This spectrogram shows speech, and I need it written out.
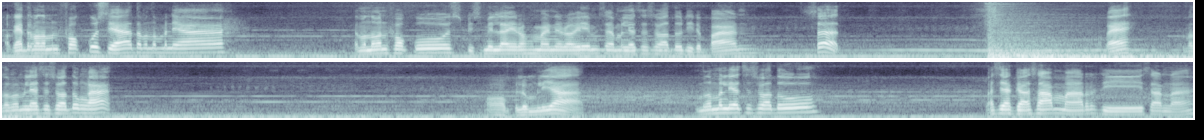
Oke teman-teman fokus ya teman-teman ya. Teman-teman fokus. Bismillahirrahmanirrahim. Saya melihat sesuatu di depan. Set. Oke teman-teman melihat sesuatu enggak oh belum lihat. Teman-teman lihat sesuatu? Masih agak samar di sana.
